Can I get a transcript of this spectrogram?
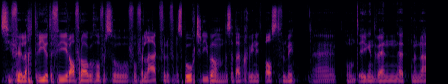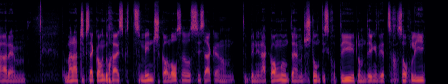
es sind vielleicht drei oder vier Anfragen gekommen für so, von Verlagen für, für ein Buch zu schreiben und das hat einfach wie nicht gepasst für mich. Äh, und irgendwann hat man dann, ähm, der Manager gesagt, geh doch eins zumindest hören, was sie sagen. Und dann bin ich nicht gegangen und dann haben wir eine Stunde diskutiert und irgendwie hat sich so ein bisschen,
